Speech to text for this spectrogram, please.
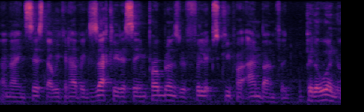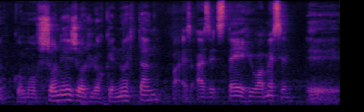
And I insist that we could have exactly the same problems with Phillips, Cooper, and Bamford. Pero bueno, como son ellos los que no están, But as, as it's they who are missing, eh,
